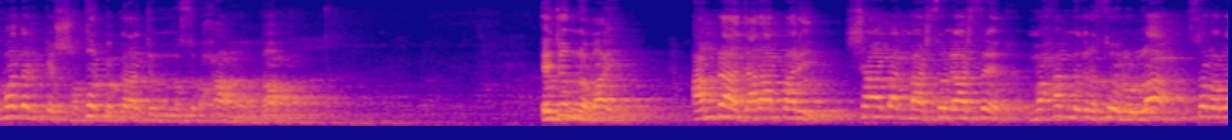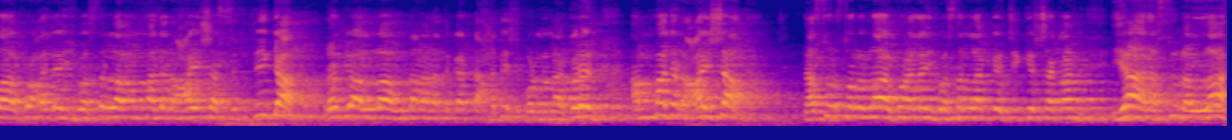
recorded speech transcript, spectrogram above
তোমাদেরকে সতর্ক করার জন্য, সুবহানাল্লাহ। এজন্য ভাই আমরা যারা পারি শাহবান মাস চলে আসছে, মোহাম্মদ রসুল্লাহ ওয়াসাল্লাম, আম্মাজান আয়েশা সিদ্দিকা রাদিয়াল্লাহু তাআলা থেকে একটা হাদিস বর্ণনা করেন। আম্মাজান আয়েশা রাসূল আলাইহি ওয়াসাল্লামকে জিজ্ঞাসা করেন, ইয়া রাসুল আল্লাহ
